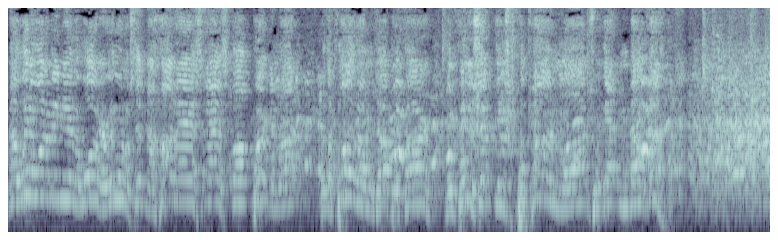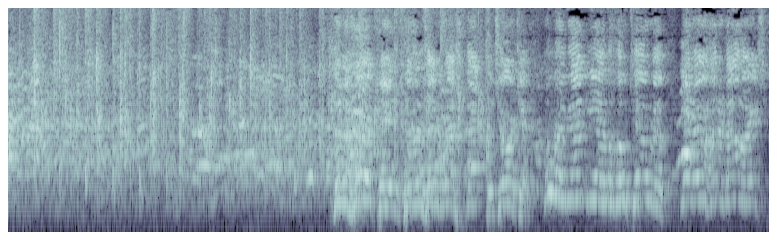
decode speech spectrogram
No, we don't want to be near the water. We want to sit in a hot ass asphalt parking lot with a float on top of the car and finish up these pecan logs we got in Valdosta. Then a hurricane comes, they rush back to Georgia. Oh my God, you have a hotel room. Yeah, they're hundred dollars,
